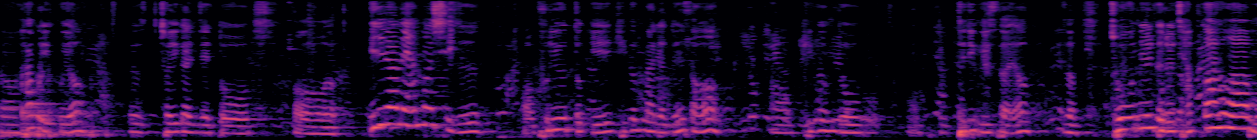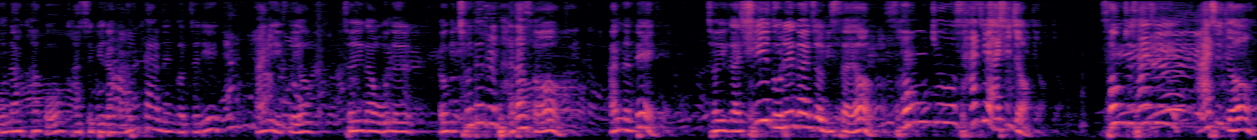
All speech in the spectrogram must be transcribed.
어, 하고 있고요. 그래서 저희가 이제 또 어, 1년에 한 번씩은 어, 불이웃돕기 기금 마련도 해서 어, 기금도 어, 좀 드리고 있어요. 그래서 좋은 일들을 작가와 문학하고 가수비라가 함께하는 것들이 많이 있고요. 저희가 오늘 여기 초대를 받아서 왔는데 저희가 시 노래가 좀 있어요. 성주 사지 아시죠? 성주 사지 아시죠?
